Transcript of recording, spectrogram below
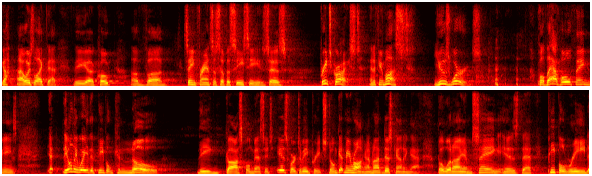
Yeah, I always like that. The uh, quote of uh, St. Francis of Assisi who says, Preach Christ, and if you must, use words. well, that whole thing means the only way that people can know the gospel message is for it to be preached. Don't get me wrong, I'm not discounting that. But what I am saying is that people read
